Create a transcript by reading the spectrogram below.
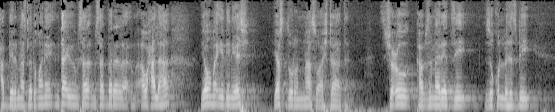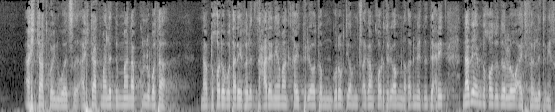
ሓቢርና ስለ ድኾነ እንታይ እዩ ምሰበረ ኣውሓለሃ የውመኢን የሽ የስዱሩ ናሱ ኣሽታተን ሽዑ ካብዚ መሬት እዚ እዚ ኩሉ ህዝቢ ኣሽታት ኮይኑ ወፅእ ኣሽታት ማለት ድማ ናብ ኩሉ ቦታ ናብ ድኸዶ ቦታ ደይፈልጥ እቲ ሓደ ንየማን ክኸይዱ ትሪኦ እቶም ጉሩብቲኦም ንፀጋም ክኸዱ ትሪኦም ንቕድሚት ንድሕሪት ናበይ እዮም ድኸዱ ዘለዉ ኣይትፈልጥን ኢኻ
